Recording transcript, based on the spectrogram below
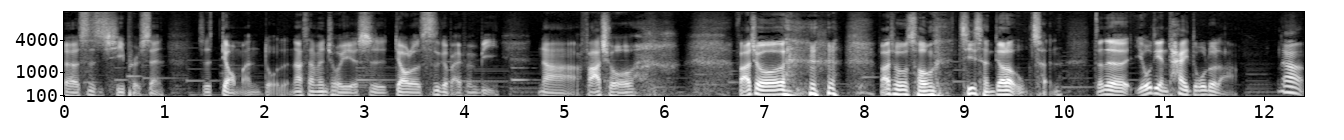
呃四十七 percent。是掉蛮多的，那三分球也是掉了四个百分比，那罚球，罚球，罚球从七成掉到五成，真的有点太多了啦。那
